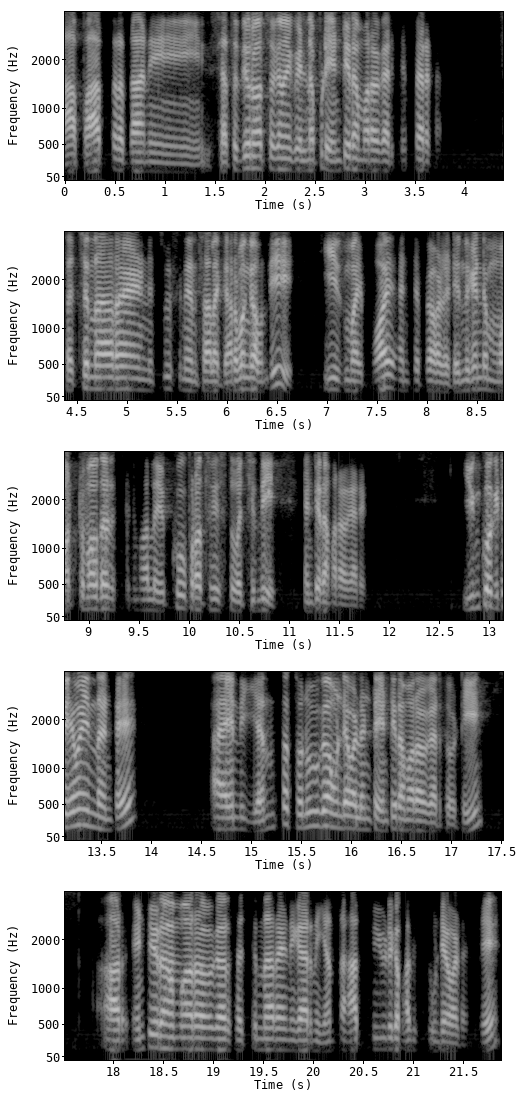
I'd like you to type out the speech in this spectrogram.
ఆ పాత్ర దాని శతదినోత్సవానికి వెళ్ళినప్పుడు ఎన్టీ రామారావు గారు చెప్పారట సత్యనారాయణ చూసి నేను చాలా గర్వంగా ఉంది. ఈజ్ మై బాయ్ అని చెప్పేవాడట. ఎందుకంటే మొట్టమొదటి సినిమాలో ఎక్కువ ప్రోత్సహిస్తూ వచ్చింది ఎన్టీ రామారావు గారు. ఇంకొకటి ఏమైందంటే ఆయన ఎంత చనువుగా ఉండేవాళ్ళంటే ఎన్టీ రామారావు గారితో ఎన్టీ రామారావు గారు సత్యనారాయణ గారిని ఎంత ఆత్మీయుడిగా భావిస్తూ ఉండేవాడంటే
